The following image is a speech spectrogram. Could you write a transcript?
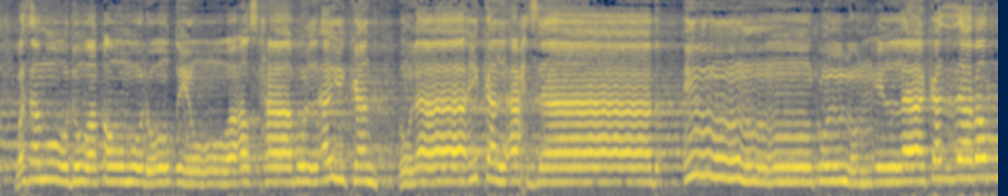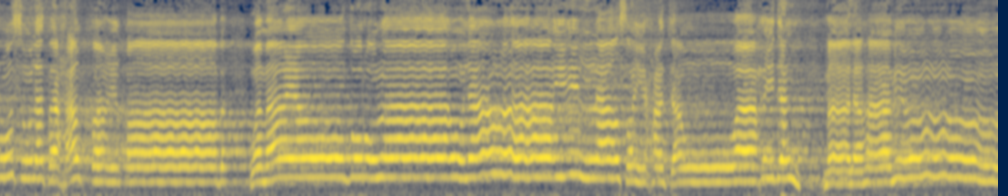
وثمود وقوم لوط وأصحاب الأيكة أولئك الأحزاب. إن كل إلا كذب الرسل فحق عقاب. وما ينظر هؤلاء إلا صيحة واحدة ما لها من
